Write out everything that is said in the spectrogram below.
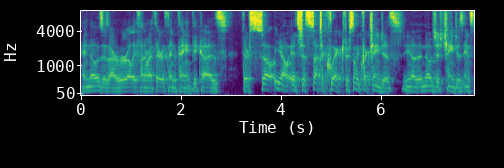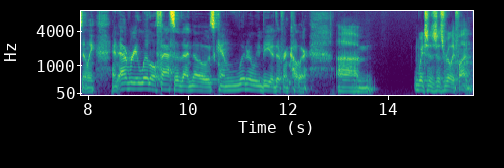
And noses are really fun. and My favorite thing to paint because there's so you know it's just such a quick there's so many quick changes. You know the nose just changes instantly. And every little facet of that nose can literally be a different color um, which is just really fun.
